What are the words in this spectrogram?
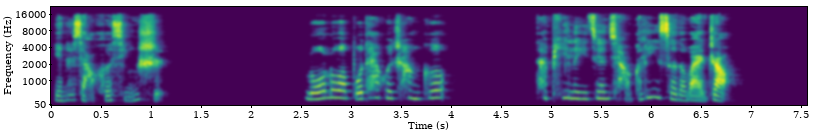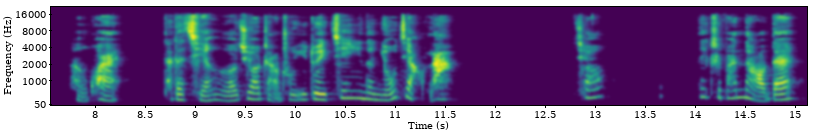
沿着小河行驶。罗罗不太会唱歌，他披了一件巧克力色的外罩。很快，他的前额就要长出一对坚硬的牛角啦。瞧，那只把脑袋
